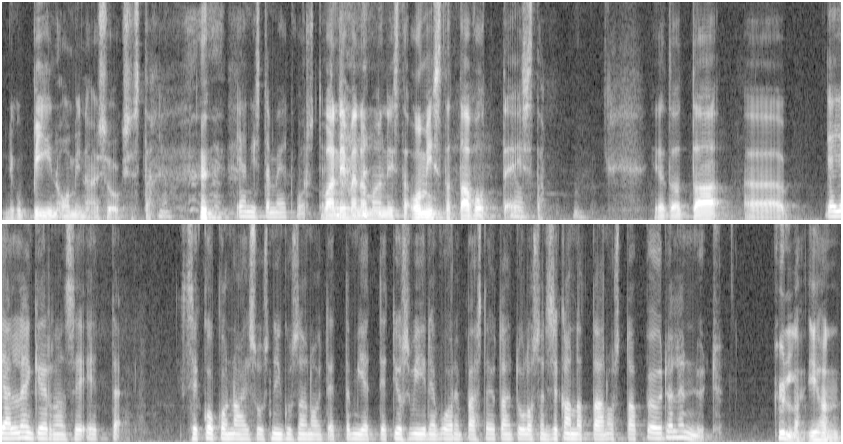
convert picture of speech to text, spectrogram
niin kuin piin ominaisuuksista. Ja niistä Vaan nimenomaan niistä omista tavoitteista. Ja, tota, ää... ja jälleen kerran se, että se kokonaisuus, niin kuin sanoit, että miettii, että jos viiden vuoden päästä jotain tulossa, niin se kannattaa nostaa pöydälle nyt. Kyllä, ihan,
